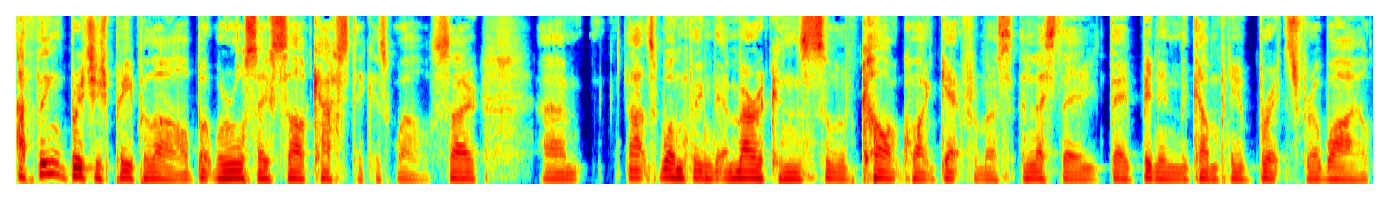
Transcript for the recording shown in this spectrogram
I think British people are, but we're also sarcastic as well. So um, that's one thing that Americans sort of can't quite get from us unless they, they've been in the company of Brits for a while.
